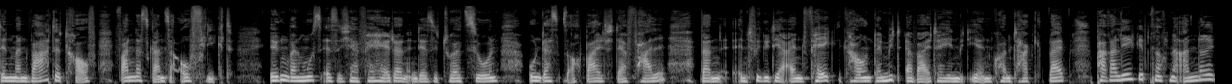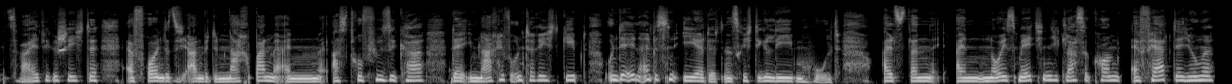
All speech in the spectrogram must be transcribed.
denn man wartet drauf, wann das Ganze auffliegt. Irgendwann muss er sich ja verheddern in der Situation und das ist auch bald der Fall. Dann entwickelt er einen Fake-Account, damit er weiterhin mit ihr in Kontakt bleibt. Parallel gibt es noch eine andere, zweite Geschichte. Er freundet sich an mit dem Nachbarn, mit einem Astrophysiker, der ihm Nachhilfeunterricht gibt und der ihn ein bisschen erdet, ins richtige Leben holt. Als dann ein neues Mädchen in die Klasse kommt, erfährt der Junge,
